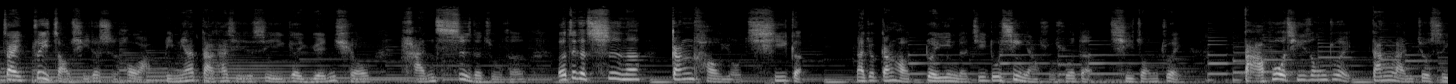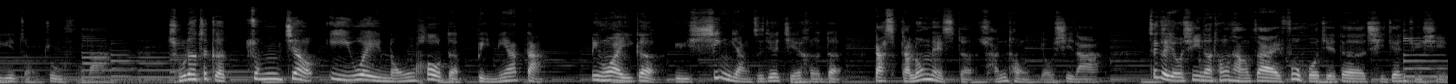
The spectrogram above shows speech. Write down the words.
在最早期的时候啊，比尼亚达它其实是一个圆球含刺的组合，而这个刺呢，刚好有七个，那就刚好对应了基督信仰所说的七宗罪。打破七宗罪，当然就是一种祝福啦。除了这个宗教意味浓厚的比尼亚达，另外一个与信仰直接结合的。Gascalones 的传统游戏啦，这个游戏呢，通常在复活节的期间举行。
